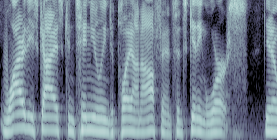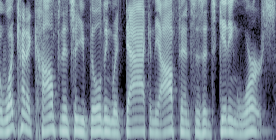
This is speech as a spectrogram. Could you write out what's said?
why are these guys continuing to play on offense it's getting worse you know what kind of confidence are you building with Dak and the offense as it's getting worse?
